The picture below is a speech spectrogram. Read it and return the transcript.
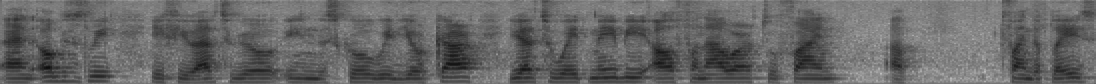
And obviously, if you have to go in the school with your car, you have to wait maybe half an hour to find a find a place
